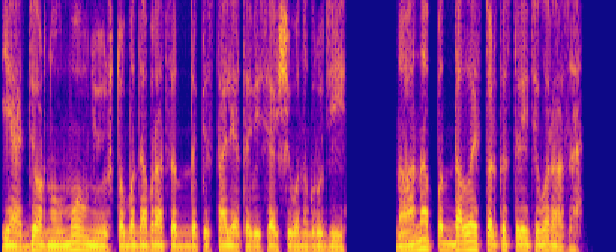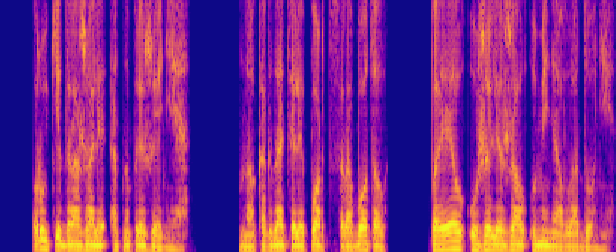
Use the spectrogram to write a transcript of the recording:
Я дернул молнию, чтобы добраться до пистолета, висящего на груди, но она поддалась только с третьего раза. Руки дрожали от напряжения. Но когда телепорт сработал, ПЛ уже лежал у меня в ладони.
